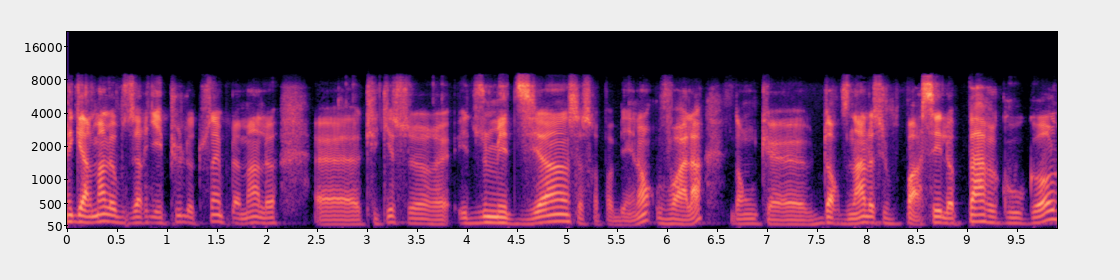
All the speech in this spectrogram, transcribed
Également, là, vous auriez pu tout simplement là, euh, cliquer sur euh, EduMedia, ce ne sera pas bien long. Voilà. Donc, euh, d'ordinaire, si vous passez là, par Google,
